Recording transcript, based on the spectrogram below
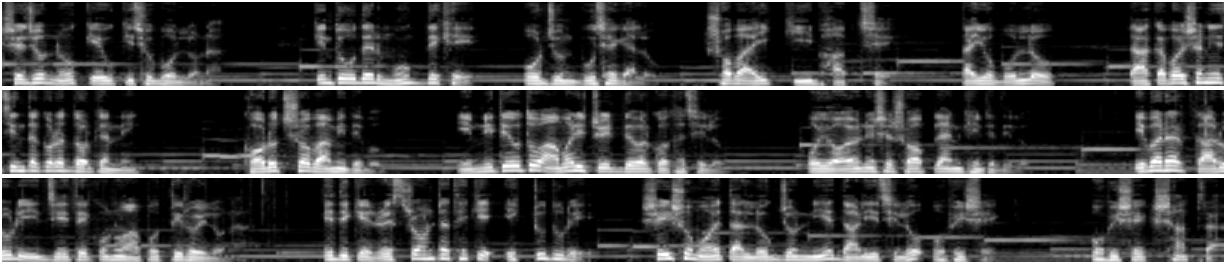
সেজন্য কেউ কিছু বলল না। কিন্তু ওদের মুখ দেখে অর্জুন বুঝে গেল, সবাই কি ভাবছে। তাই ও বলল টাকা পয়সা নিয়ে চিন্তা করার দরকার নেই। খরচ সব আমি দেব। এমনিতেও তো আমারই ট্রিট দেওয়ার কথা ছিল। ওই অয়ন এসে সব প্ল্যান ঘেঁটে দিল। এবার আর কারোরই যেতে কোনো আপত্তি রইল না। এদিকে রেস্টুরেন্টটা থেকে একটু দূরে, সেই সময় তার লোকজন নিয়ে দাঁড়িয়েছিল অভিষেক। অভিষেক সাঁতরা।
